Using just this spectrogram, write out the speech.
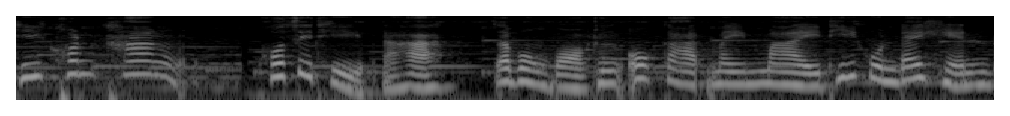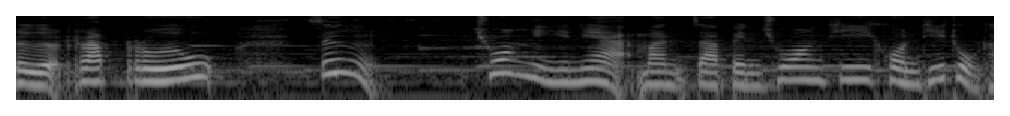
ที่ค่อนข้าง positive นะคะ จะบ่งบอกถึงโอกาสใหม่ ๆ ที่คุณได้เห็นหรือรับรู้ ซึ่ง ช่วงนี้เนี่ยมันจะเป็นช่วงที่คนที่ถูกท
